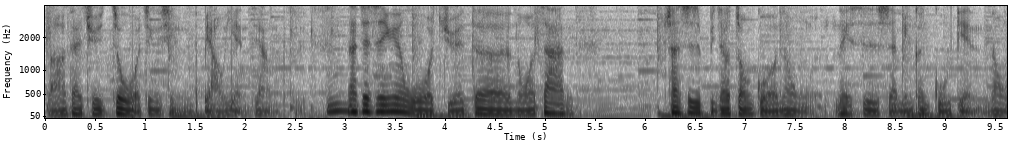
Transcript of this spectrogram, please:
然后再去做我进行表演这样子。嗯、那这是因为我觉得哪吒算是比较中国那种类似神明跟古典那种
